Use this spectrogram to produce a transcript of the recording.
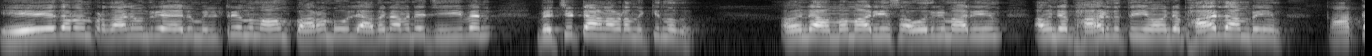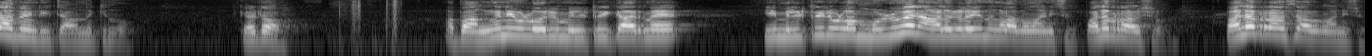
ഏതവൻ പ്രധാനമന്ത്രി ആയാലും മിലിറ്ററി ഒന്നും അവൻ മാറാൻ പോകില്ല അവൻ അവന്റെ ജീവൻ വെച്ചിട്ടാണ് അവിടെ നിൽക്കുന്നത്. അവന്റെ അമ്മമാരെയും സഹോദരിമാരെയും അവന്റെ ഭാരതത്തെയും അവന്റെ ഭാരതാംബയും കാക്കാൻ വേണ്ടിയിട്ടാണ് നിൽക്കുന്നത്. കേട്ടോ? അപ്പോൾ അങ്ങനെയുള്ള ഒരു മിലിറ്ററിക്കാരനെ ഈ മിലിറ്ററിയിലുള്ള മുഴുവൻ ആളുകളെയും നിങ്ങൾ അപമാനിച്ചു. പല പ്രാവശ്യം പല പ്രാവശ്യം അപമാനിച്ചു.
